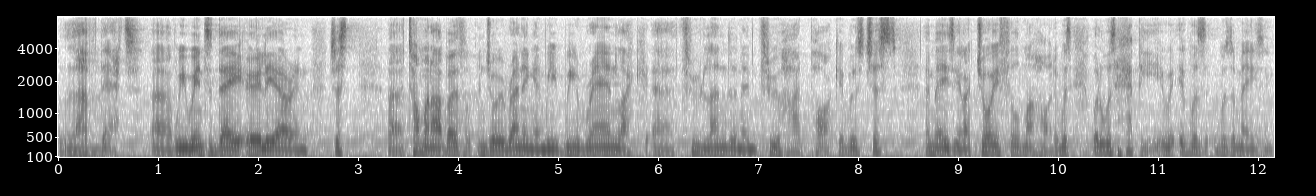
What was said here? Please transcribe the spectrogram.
love that. Uh, we went a day earlier and just. Uh, Tom and I both enjoy running, and we, we ran like uh, through London and through Hyde Park. It was just amazing. Like joy filled my heart. It was well, it was happy. It, it was it was amazing.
